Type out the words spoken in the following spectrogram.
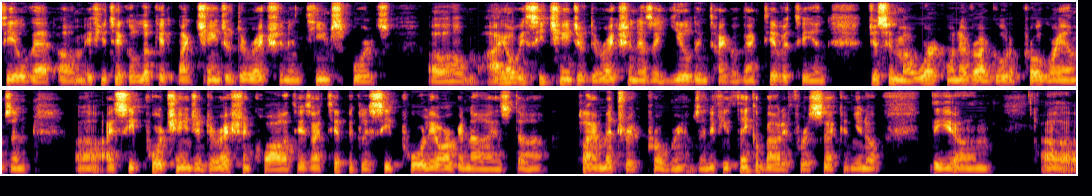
feel that um, if you take a look at like change of direction in team sports, um, I always see change of direction as a yielding type of activity. And just in my work, whenever I go to programs and uh, I see poor change in direction qualities. I typically see poorly organized uh, plyometric programs. And if you think about it for a second, you know, the um, uh,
